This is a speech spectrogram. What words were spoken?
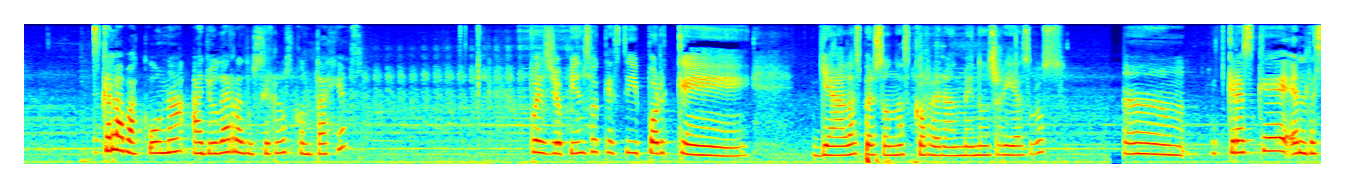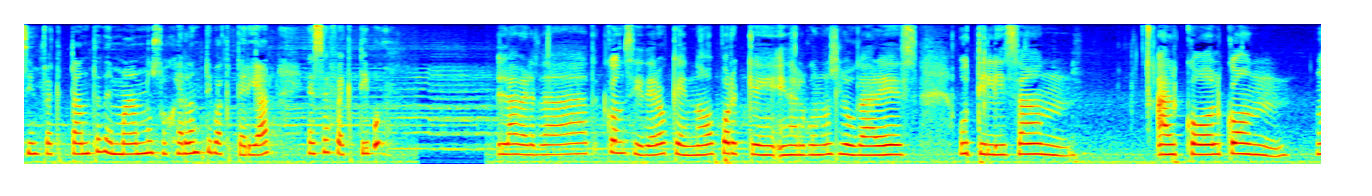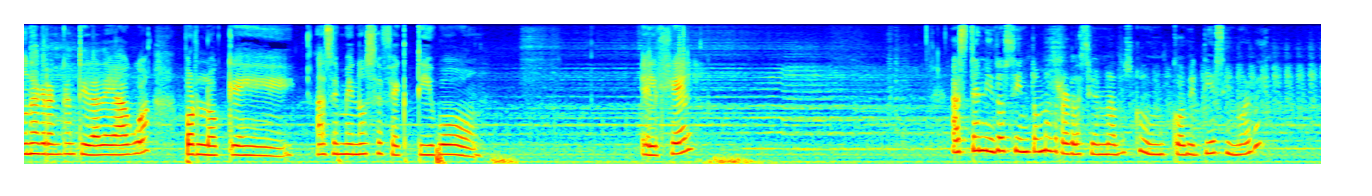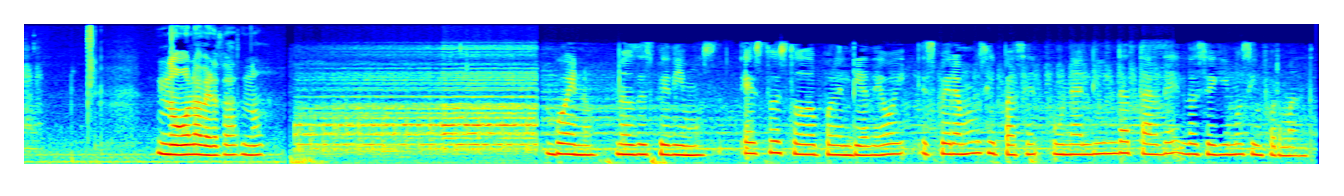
¿Es que la vacuna ayuda a reducir los contagios? Pues yo pienso que sí, porque ya las personas correrán menos riesgos. ¿Crees que el desinfectante de manos o gel antibacterial es efectivo? La verdad considero que no porque en algunos lugares utilizan alcohol con una gran cantidad de agua, por lo que hace menos efectivo el gel. ¿Has tenido síntomas relacionados con COVID-19? No, la verdad no. Bueno, nos despedimos. Esto es todo por el día de hoy. Esperamos y pasen una linda tarde. Los seguimos informando.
